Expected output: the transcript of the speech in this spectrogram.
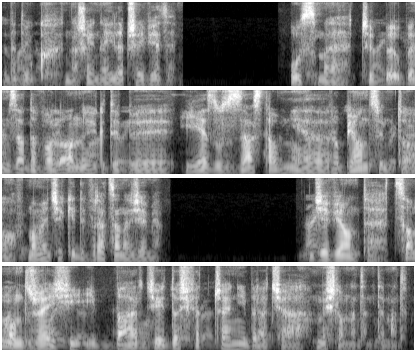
według naszej najlepszej wiedzy? Ósme, czy byłbym zadowolony, gdyby Jezus zastał mnie robiącym to w momencie, kiedy wraca na ziemię? Dziewiąte, co mądrzejsi i bardziej doświadczeni bracia myślą na ten temat?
